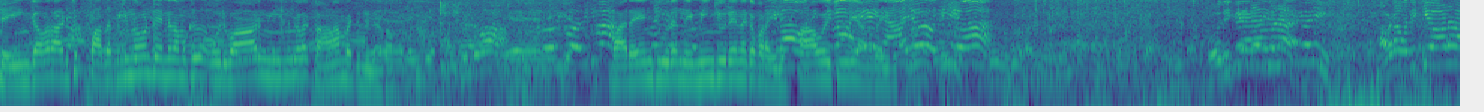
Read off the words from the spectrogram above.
ചെയിൻ കവർ അടിച്ച് പതപ്പിക്കുന്നതുകൊണ്ട് തന്നെ നമുക്ക് ഒരുപാട് മീനുകളെ കാണാൻ പറ്റുന്നില്ല കേട്ടോ. വരയൻ ചൂര നെമ്മീൻ ചൂര എന്നൊക്കെ പറയില്ല? ആ ഒരു ചൂരയാണ് ഇത്. അവിടെ വലിക്കുവാടാ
